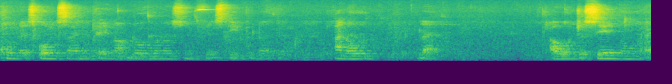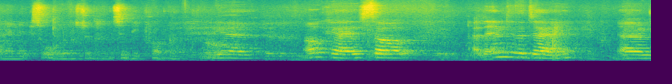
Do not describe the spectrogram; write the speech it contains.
come let's go inside and play not door or something stupid like that. And I would like I would just say no and then it's all of a sudden it's a big problem. Yeah. Okay, so at the end of the day, um,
